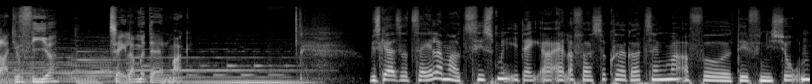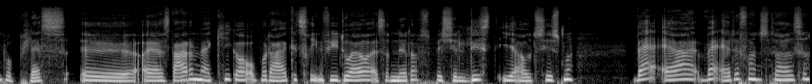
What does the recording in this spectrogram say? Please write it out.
Radio 4 taler med Danmark. Vi skal altså tale om autisme i dag, og allerførst så kunne jeg godt tænke mig at få definitionen på plads. Øh, og jeg starter med at kigge over på dig, Katrine, fordi du er jo altså netop specialist i autisme. Hvad er, hvad er det for en størrelse?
